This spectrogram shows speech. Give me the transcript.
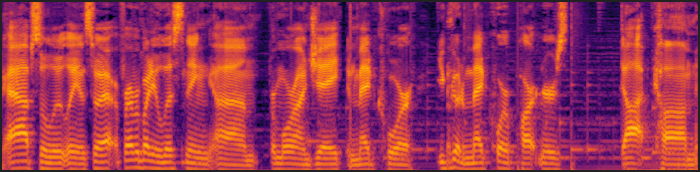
Absolutely. And so, uh, for everybody listening, um, for more on Jake and MedCore, you can go to medcorepartners.com com.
